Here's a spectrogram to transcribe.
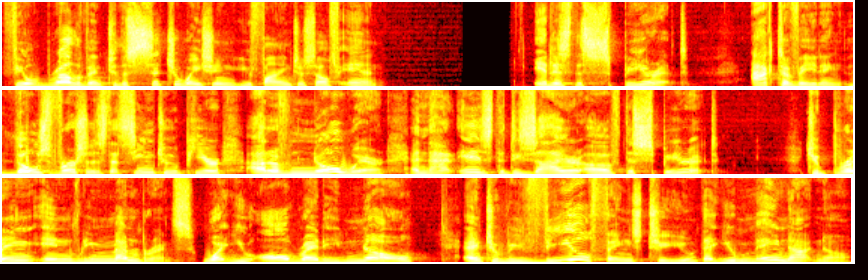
feel relevant to the situation you find yourself in. It is the Spirit activating those verses that seem to appear out of nowhere, and that is the desire of the Spirit to bring in remembrance what you already know and to reveal things to you that you may not know.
